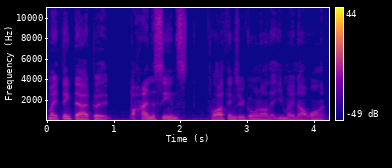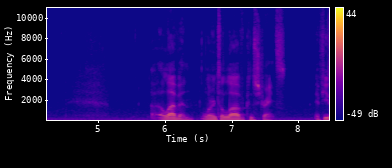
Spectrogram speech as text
might think that, but behind the scenes, a lot of things are going on that you might not want. 11. Learn to love constraints. If you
